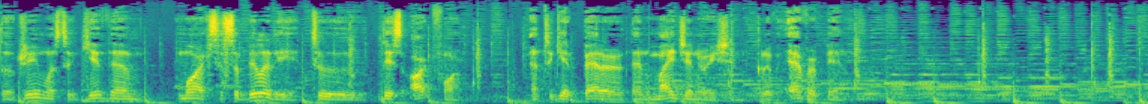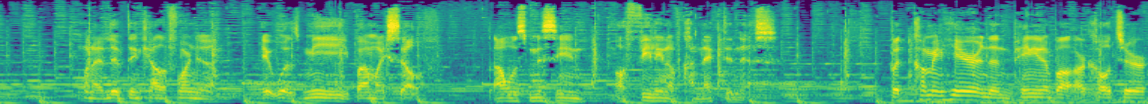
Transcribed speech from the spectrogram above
The dream was to give them more accessibility to this art form and to get better than my generation could have ever been. When I lived in California, it was me by myself. I was missing a feeling of connectedness. But coming here and then painting about our culture,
